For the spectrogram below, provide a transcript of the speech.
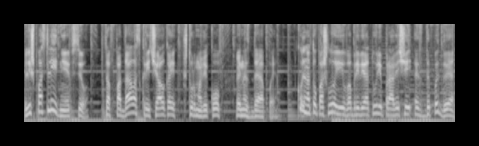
лишь последнее «все» совпадало с кричалкой штурмовиков НСДАП. Коль на то пошло и в аббревиатуре правящей СДПГ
